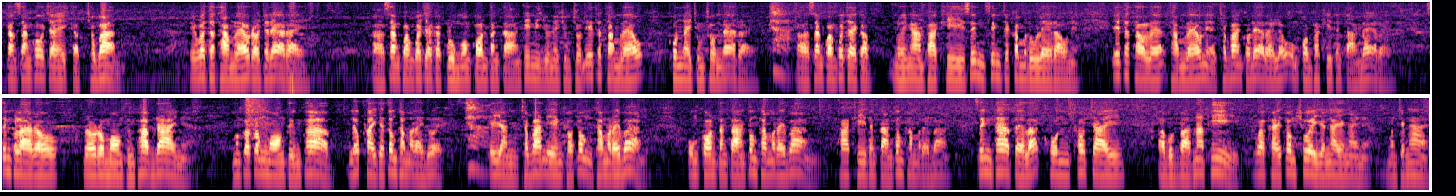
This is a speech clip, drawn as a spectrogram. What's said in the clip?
การสร้างเข้าใจกับชาวบ้านเอะว่าถ้าทำแล้วเราจะได้อะไรอ่าสร้างความเข้าใจกับกลุ่มองค์กรต่างๆ ที่มีอยู่ในชุมชนเอ๊ะถ้าทำแล้วคนในชุมชนได้อะไรค่ะ อ่าสร้างความเข้าใจกับหน่วยงานภาคีซึ่งซึ่งจะเข้ามาดูแลเราเนี่ยเอ๊ะถ้าทำแล้วทำแล้วเนี่ยชาวบ้านเขาได้อะไรแล้วองค์กรภาคีต่างๆ ได้อะไร ซึ่งเวลาเราเราเรามองถึงภาพได้เนี่ย มันก็ต้องมองถึงภาพแล้วใครจะต้องทำอะไรด้วยค่ะเอ๊ะอย่างชาวบ้านเองเขาต้องทำอะไรบ้าง องค์กรต่างๆ ต้องทำอะไรบ้าง ภาคีต่างๆ ต้องทำอะไรบ้าง ซึ่งถ้าแต่ละคนเข้าใจอ่าบทบาทหน้าที่ว่าใครต้องช่วยยังไงยังไงเนี่ยมันจะง่าย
